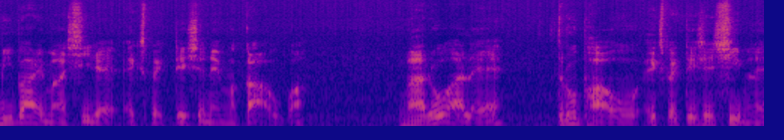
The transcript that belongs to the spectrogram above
မိဘတွေမှာရှိတဲ့ expectation တွေမကဘူးကွာငါတို့ကလည်း သူတို့ဘာကို expectation ရှိမလဲ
